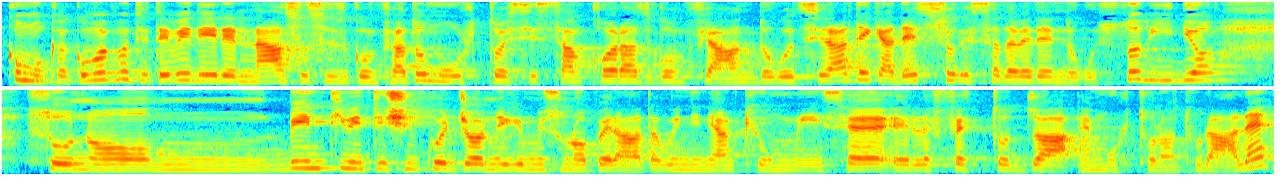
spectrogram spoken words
Comunque come potete vedere il naso si è sgonfiato molto e si sta ancora sgonfiando. Considerate che adesso che state vedendo questo video sono 20-25 mm, giorni che mi sono operata, quindi neanche un mese e l'effetto già è molto naturale.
